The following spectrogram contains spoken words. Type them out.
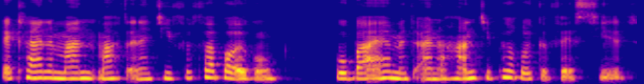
Der kleine Mann machte eine tiefe Verbeugung, wobei er mit einer Hand die Perücke festhielt.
